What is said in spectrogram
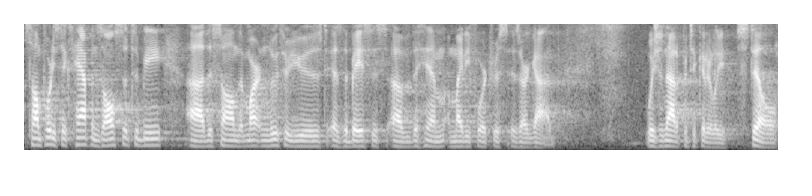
Psalm 46 happens also to be uh, the psalm that Martin Luther used as the basis of the hymn, A Mighty Fortress is Our God, which is not a particularly still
